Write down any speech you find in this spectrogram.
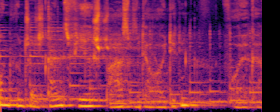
und wünsche euch ganz viel Spaß mit der heutigen Folge.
